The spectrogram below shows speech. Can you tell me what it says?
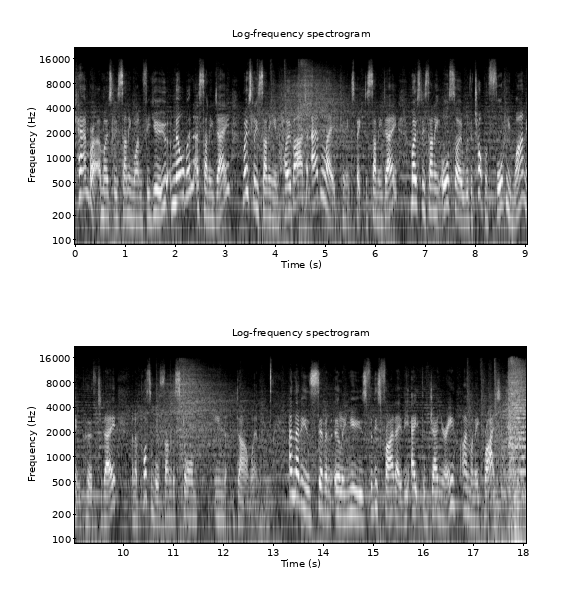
Canberra, a mostly sunny one for you, Melbourne, a sunny day, mostly sunny in Hobart, Adelaide can expect a sunny day, mostly sunny also with a top of 41 in Perth today, and a possible thunderstorm in Darwin. And that is 7 Early News for this Friday, the 8th of January. I'm Monique Wright.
